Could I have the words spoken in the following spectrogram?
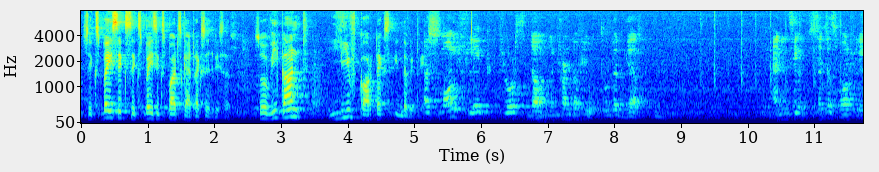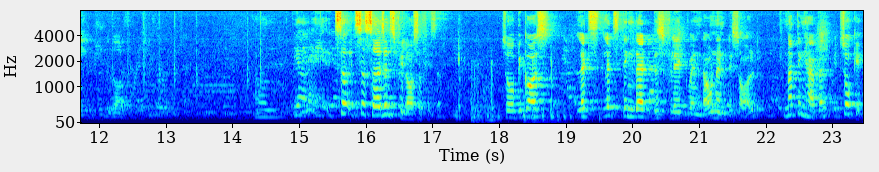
6 by 6, 6 by 6 parts cataract surgery, sir. So we can't leave cortex in the vitreous. A small flake floats down in front of you through that gap. And you think such a small flake it's a, it's a surgeon's philosophy, sir. So because let's let's think that this flake went down and dissolved, nothing happened. It's okay.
